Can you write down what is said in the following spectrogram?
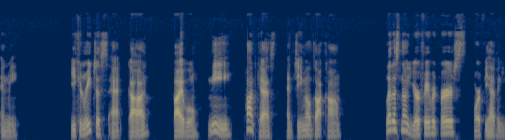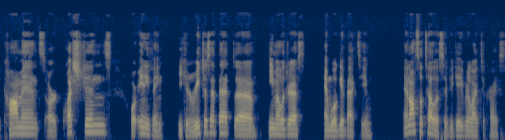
and me. You can reach us at God, Bible, Me podcast at gmail.com. Let us know your favorite verse, or if you have any comments or questions or anything, you can reach us at that uh, email address and we'll get back to you. And also tell us if you gave your life to Christ.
